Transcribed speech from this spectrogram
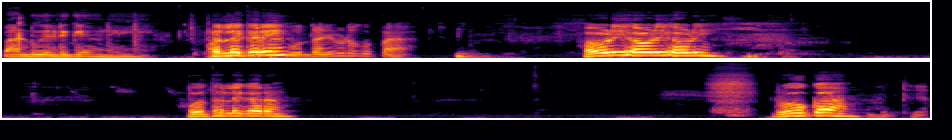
ਪਾਂਡੂ ਦੇ ਡਿੱਗੇ ਹੋਏ ਨੇ। ਥੱਲੇ ਕਰੀ। ਉਦਾਂ ਜਿਹੜਾ ਕੋਈ ਪਾਇਆ? ਹੌਲੀ ਹੌਲੀ ਹੌਲੀ। ਹੋ ਥੱਲੇ ਕਰ। ਰੋਕ। ਆ ਇੱਥੇ ਆ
